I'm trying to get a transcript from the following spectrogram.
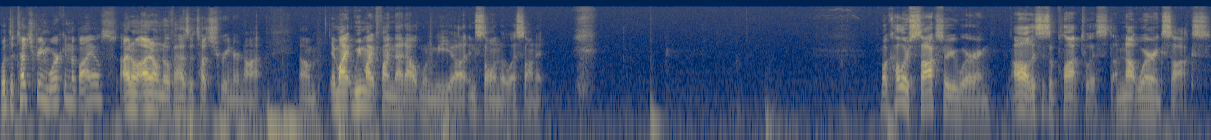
would the touchscreen work in the BIOS? I don't. I don't know if it has a touchscreen or not. Um, it might. We might find that out when we uh, install an OS on it. What color socks are you wearing? Oh, this is a plot twist. I'm not wearing socks.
